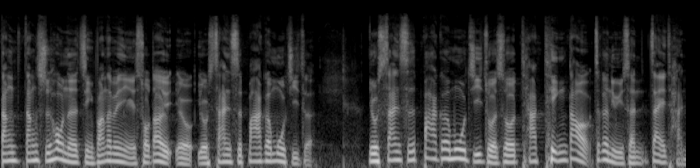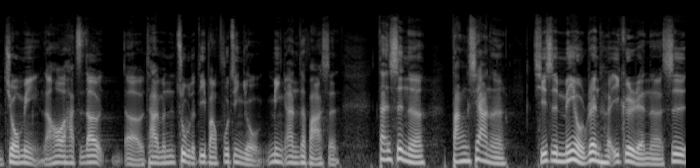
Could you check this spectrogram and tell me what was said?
当当时候呢，警方那边也收到有有三十八个目击者。有三十八个目击者说，他听到这个女生在喊救命，然后他知道，呃，他们住的地方附近有命案在发生。但是呢，当下呢，其实没有任何一个人呢是，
